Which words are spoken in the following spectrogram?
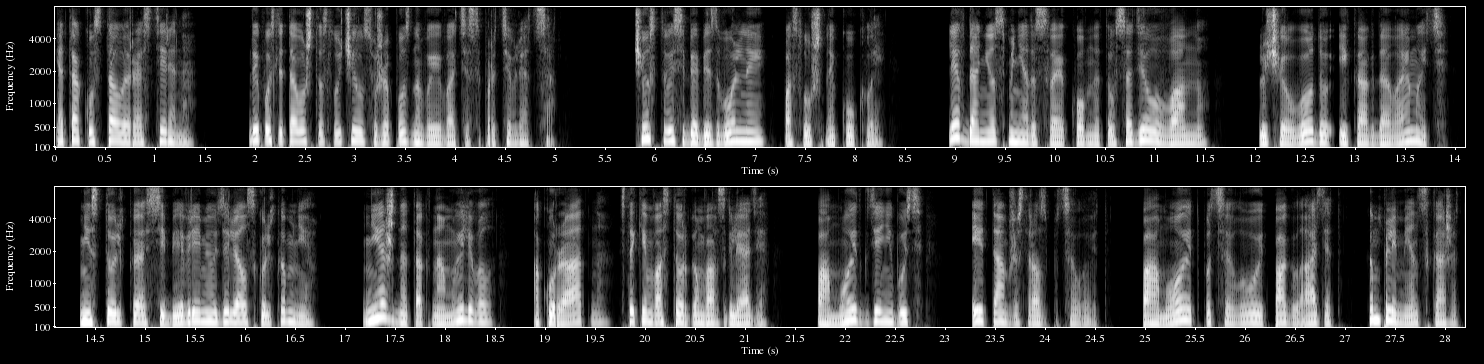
Я так устала и растеряна. Да и после того, что случилось, уже поздно воевать и сопротивляться чувствуя себя безвольной, послушной куклой. Лев донес меня до своей комнаты, усадил в ванну, включил воду и как давай мыть. Не столько себе время уделял, сколько мне. Нежно так намыливал, аккуратно, с таким восторгом во взгляде. Помоет где-нибудь и там же сразу поцелует. Помоет, поцелует, погладит, комплимент скажет.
